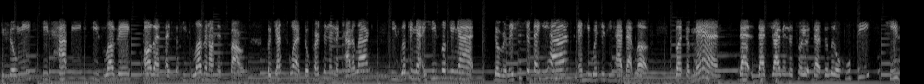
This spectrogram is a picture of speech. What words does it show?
You feel me? He's happy, he's loving, all that type stuff. He's loving on his spouse. But guess what? The person in the Cadillac, he's looking at he's looking at the relationship that he has and he wishes he had that love. But the man that that's driving the Toyota, that the little hoopty, he's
